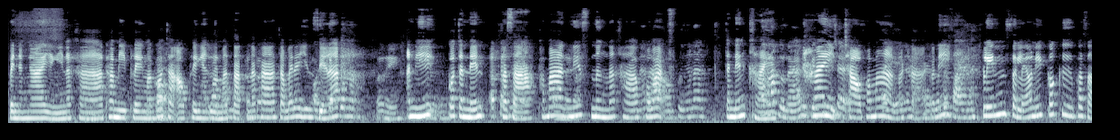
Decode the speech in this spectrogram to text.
เป็นยังไงอย่างนี้นะคะ ถ้ามีเพลงมาก็จะเอาเพลงอย่างอื่นมาตัดนะคะ จะไม่ได้ยินเสียงนะอันนี้ก็จะเน้นภาษาพม่านิดนึงนะคะ เพราะว่าจะเน้นขายให้ชาวพม่านะคะ ก็นี่ปริ้นเสร็จแล้วนี่ก็คือภาษา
